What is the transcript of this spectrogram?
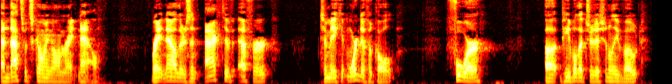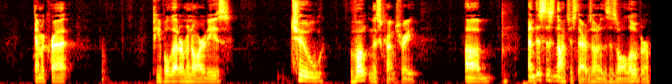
And that's what's going on right now. Right now, there's an active effort to make it more difficult for uh, people that traditionally vote Democrat, people that are minorities, to vote in this country. Um, and this is not just Arizona, this is all over.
